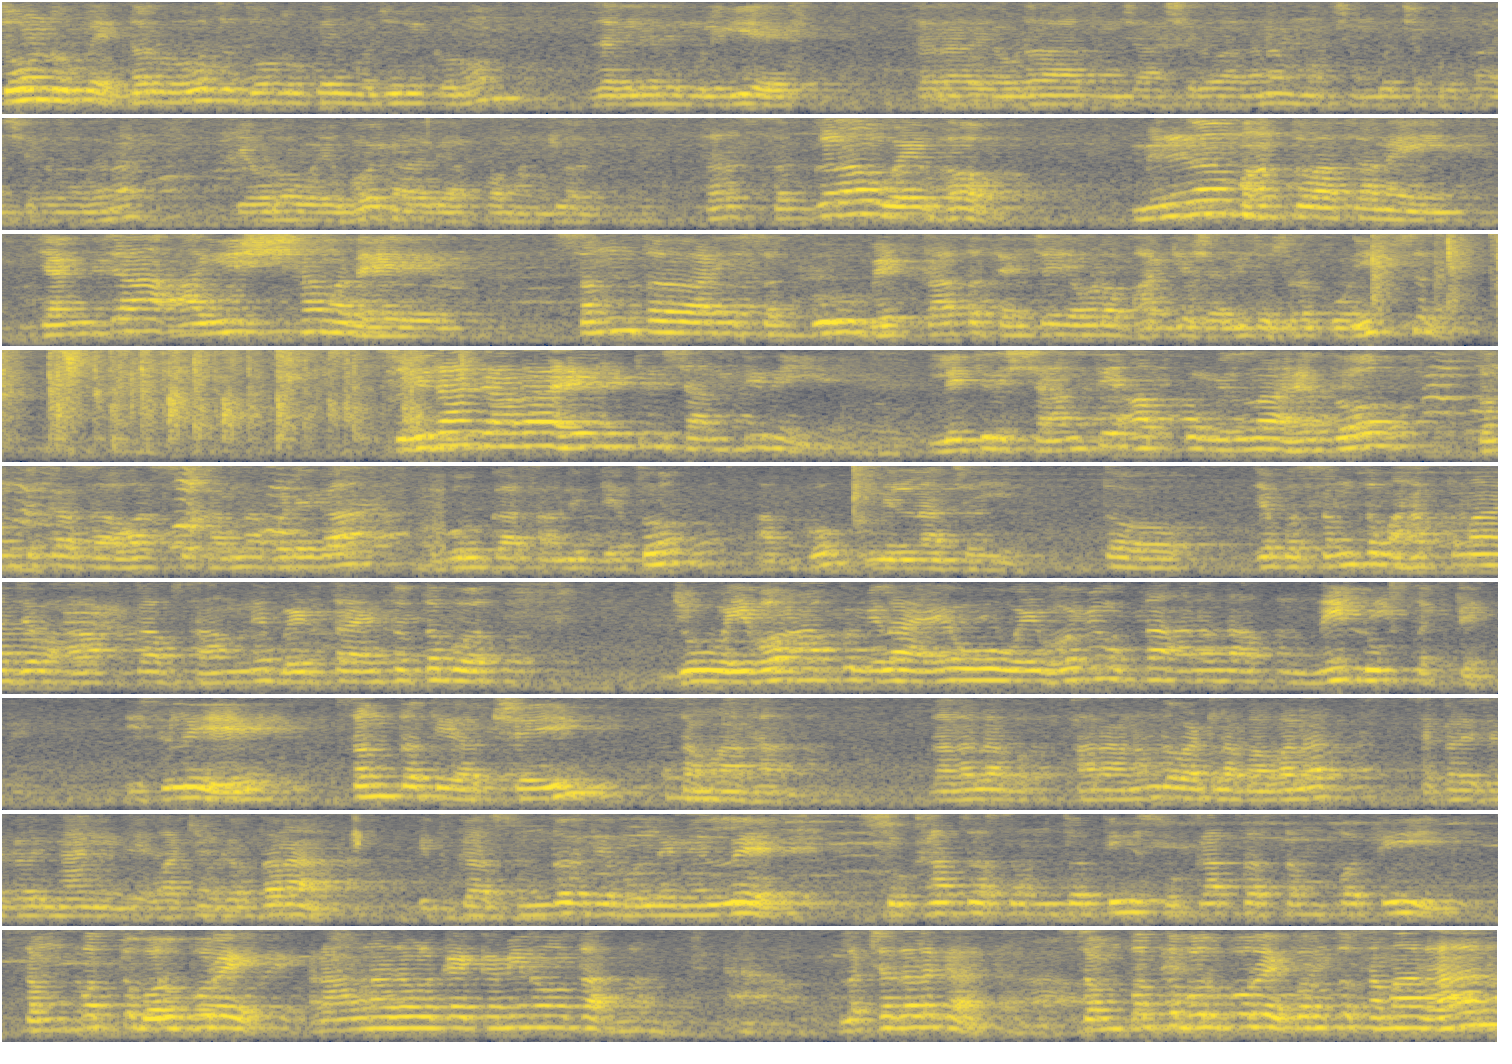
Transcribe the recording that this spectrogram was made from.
दोन रुपये दररोज दोन रुपये मजुरी करून जगलेली मुलगी आहे. तर एवढा तुमच्या आशीर्वादानं मग शंभूच्या कृपा आशीर्वादानं एवढं वैभव मिळाले आपण म्हटलं तर. सगळं वैभव मिळणं महत्वाचं नाही. ज्यांच्या आयुष्यामध्ये संत आणि सद्गुरू भेटतात त्यांचे एवढं भाग्यशाली दुसरं कोणीच नाही. सुविधा ज्यादा है लेकिन शांती नहीं है लेकिन शांति आपको मिलना है तो संत का सहवास तो करना पड़ेगा गुरु का सानिध्य तो आपको मिलना चाहिए. तो जब संत महात्मा जब आपका सामने बैठता है तो तब जो वैभव आपको मिला है वो वैभव में उतना आनंद आप नहीं लूट सकते। इसलिए संत ते अक्षयी समाधान। दादाला फार आनंद वाटला बाबाला। सकाळी सकाळी मी वाचन करताना इतका सुंदर ते बोलले मेलले सुखाचा संतती सुखाचा संपत्ती संपत्त भरपूर आहे. रावणाजवळ काही कमी नव्हता. लक्षात आलं का? संपत्त भरपूर आहे परंतु समाधान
